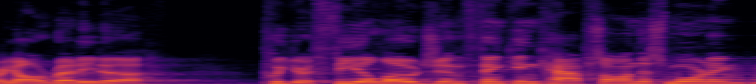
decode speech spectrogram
Are y'all ready to put your theologian thinking caps on this morning?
